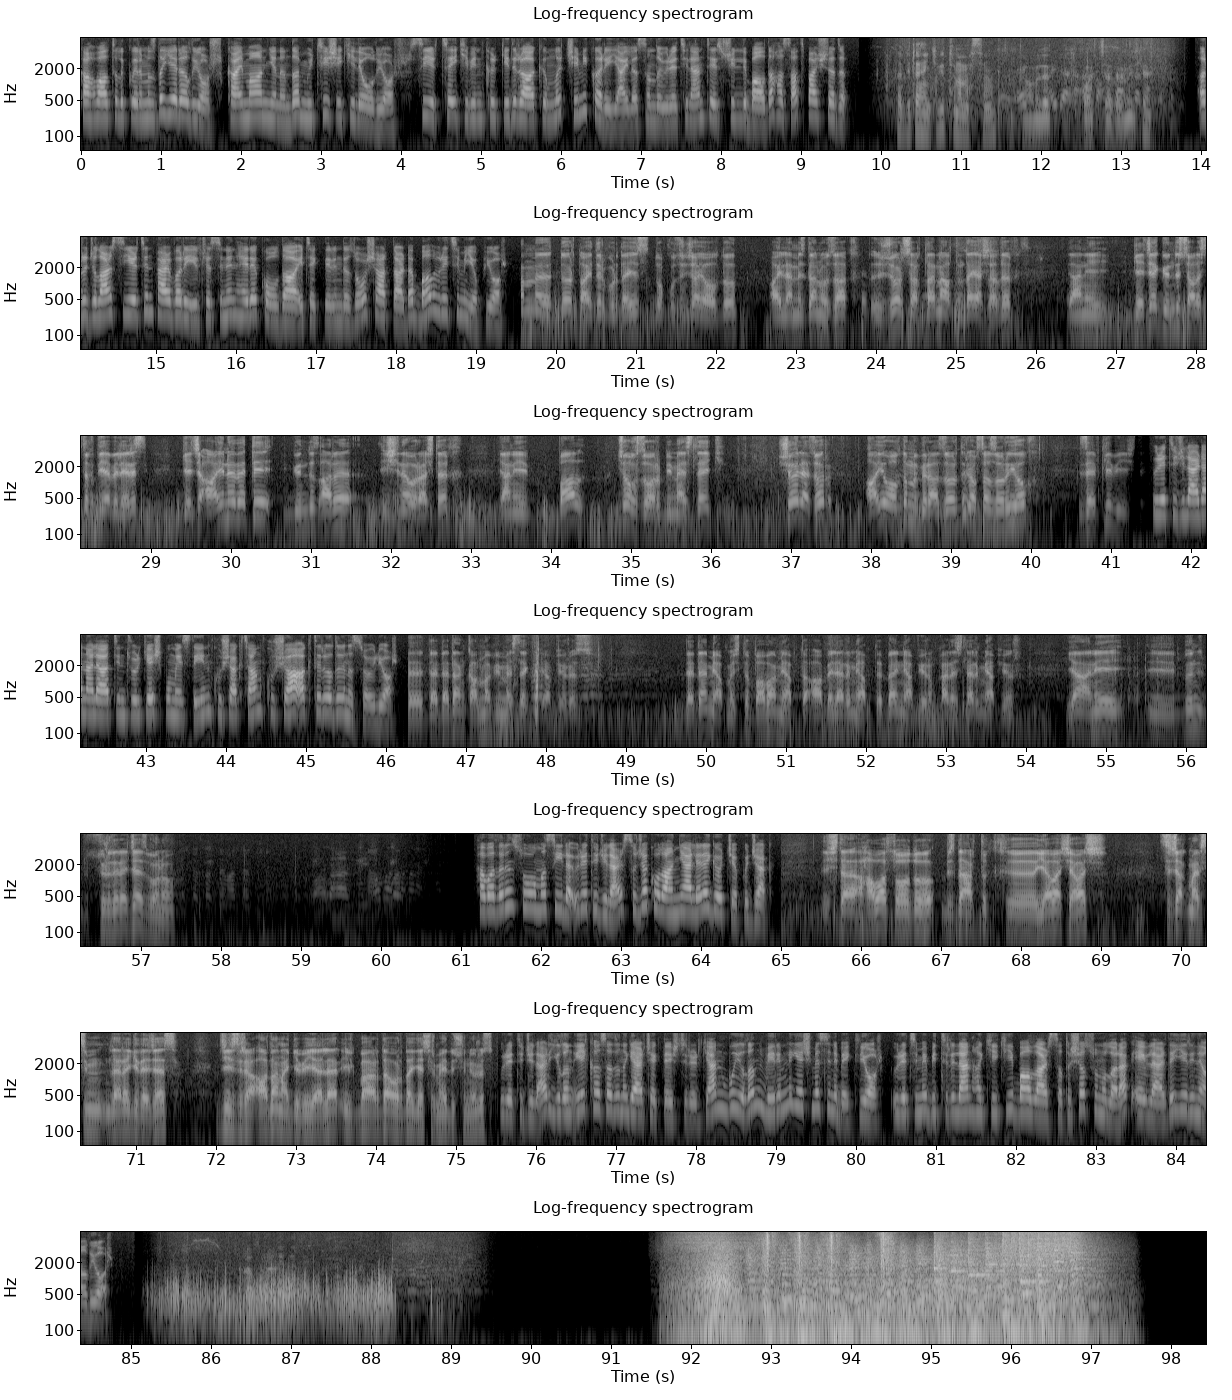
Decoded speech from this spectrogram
Kahvaltılıklarımızda yer alıyor. Kaymağın yanında müthiş ikili oluyor. Siirt'te 2047 rakımlı Çemikarı yaylasında üretilen tescilli balda hasat başladı. Arıcılar Siirt'in Pervari ilçesinin Herekol Dağı eteklerinde zor şartlarda bal üretimi yapıyor. Tam 4 aydır buradayız. 9. ay oldu. Ailemizden uzak. Zor şartların altında yaşadık. Yani gece gündüz çalıştık diyebiliriz. Gece ayı nöbeti, gündüz arı işine uğraştık. Yani bal çok zor bir meslek. Şöyle zor, ayı oldu mu biraz zordur yoksa zoru yok. Zevkli bir iştir. Üreticilerden Alaaddin Türkeş bu mesleğin kuşaktan kuşağa aktarıldığını söylüyor. Ee, Dededen kalma bir meslek yapıyoruz. Dedem yapmıştı, babam yaptı, abilerim yaptı, ben yapıyorum, kardeşlerim yapıyor. Yani e, sürdüreceğiz bunu. Havaların soğumasıyla üreticiler sıcak olan yerlere göç yapacak. İşte hava soğudu, biz de artık e, yavaş yavaş sıcak mevsimlere gideceğiz. Cizre, Adana gibi yerler ilkbaharda orada geçirmeyi düşünüyoruz. Üreticiler yılın ilk hasadını gerçekleştirirken bu yılın verimli geçmesini bekliyor. Üretimi bitirilen hakiki ballar satışa sunularak evlerde yerini alıyor.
